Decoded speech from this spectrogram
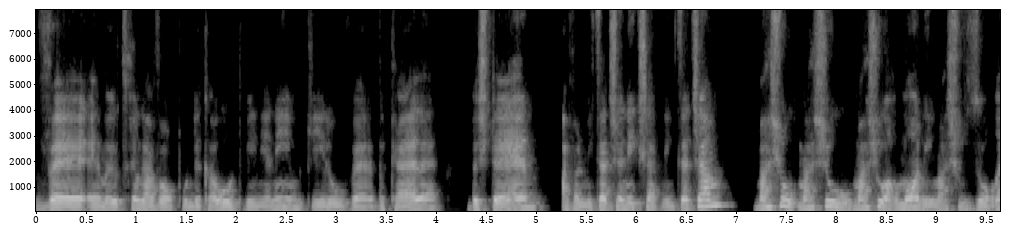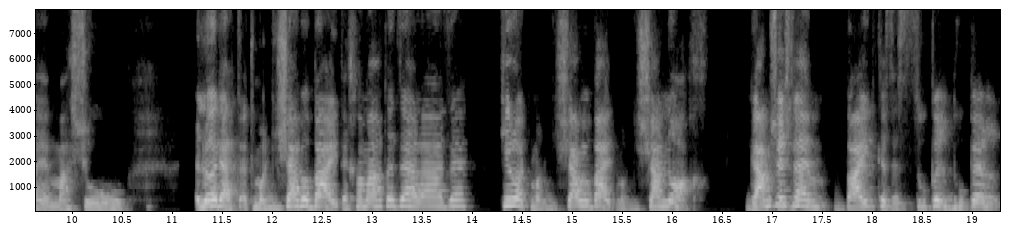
והם היו צריכים לעבור פונדקאות ועניינים, כאילו, ו- וכאלה, בשתיהם, אבל מצד שני, כשאת נמצאת שם, משהו, משהו, משהו הרמוני, משהו זורם, משהו, לא יודעת, את מרגישה בבית, איך אמרת את זה על הזה? כאילו, את מרגישה בבית, מרגישה נוח. גם שיש להם בית כזה סופר דופר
